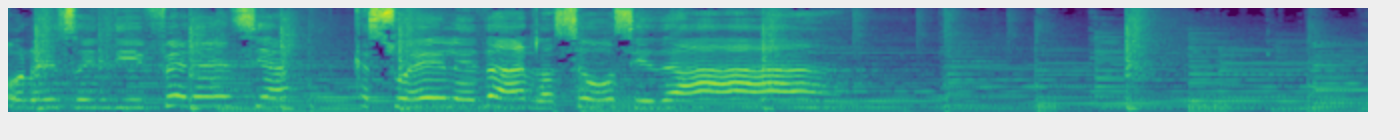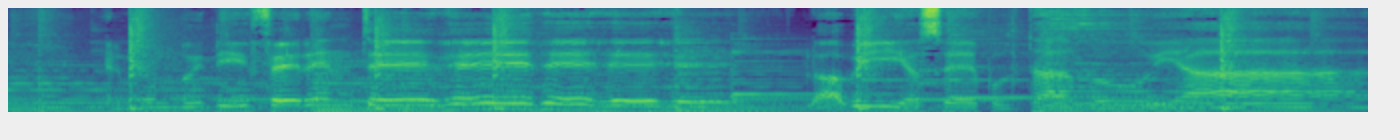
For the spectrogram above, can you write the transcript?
Con esa indiferencia que suele dar la sociedad. El mundo indiferente lo había sepultado ya.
